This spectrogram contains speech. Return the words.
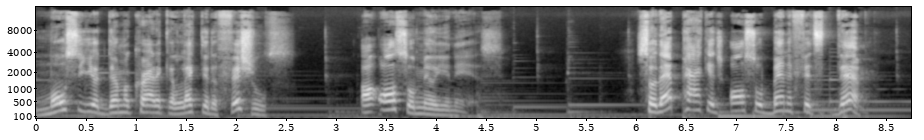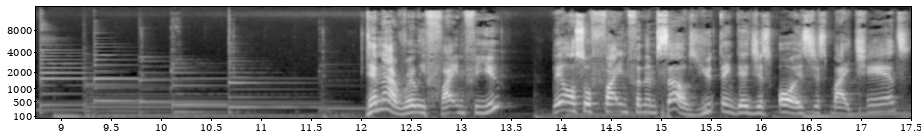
most of your Democratic elected officials are also millionaires. So that package also benefits them. They're not really fighting for you. They're also fighting for themselves. You think they're just, oh, it's just by chance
